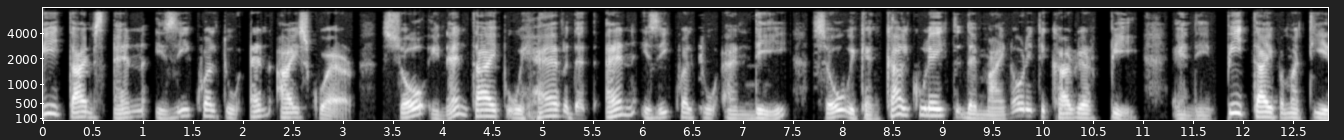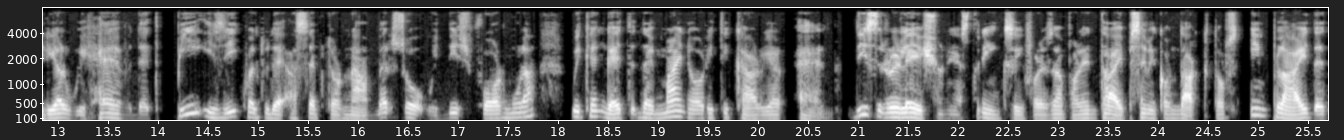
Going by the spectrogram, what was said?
P times N is equal to Ni square. So in N-type we have that N is equal to Nd, so we can calculate the minority carrier P. And in P-type material we have that P is equal to the acceptor number, so with this formula we can get the minority carrier N. This relation in extrinsic, for example, n-type semiconductors, imply that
